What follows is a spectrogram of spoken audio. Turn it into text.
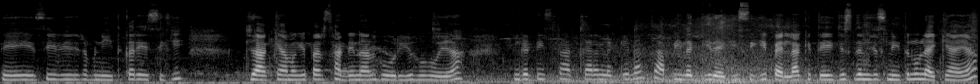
ਤੇ ਅਸੀਂ ਵੀ ਰਵਨੀਤ ਘਰੇ ਸੀਗੀ। ਜਾ ਕੇ ਆਵਾਂਗੇ, ਪਰ ਸਾਡੇ ਨਾਲ ਹੋਰ ਹੀ ਉਹ ਹੋਇਆ। ਗੱਡੀ ਸਟਾਰਟ ਕਰਨ ਲੱਗੇ ਨਾ, ਚਾਬੀ ਲੱਗੀ ਰਹਿ ਗਈ ਸੀਗੀ ਪਹਿਲਾਂ ਕਿਤੇ। ਜਿਸ ਦਿਨ ਜਸਨੀਤ ਨੂੰ ਲੈ ਕੇ ਆਇਆ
